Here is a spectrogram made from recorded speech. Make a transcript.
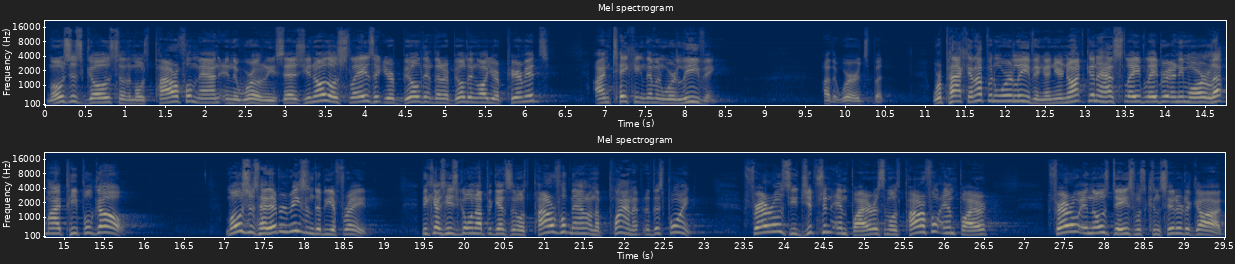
Moses goes to the most powerful man in the world and he says, You know those slaves that you're building that are building all your pyramids? I'm taking them and we're leaving. Other words, but we're packing up and we're leaving, and you're not going to have slave labor anymore. Let my people go. Moses had every reason to be afraid because he's going up against the most powerful man on the planet at this point. Pharaoh's Egyptian empire is the most powerful empire. Pharaoh in those days was considered a god.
